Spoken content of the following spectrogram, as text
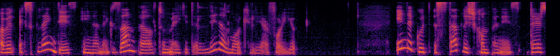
I will explain this in an example to make it a little more clear for you. In the good established companies, there's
